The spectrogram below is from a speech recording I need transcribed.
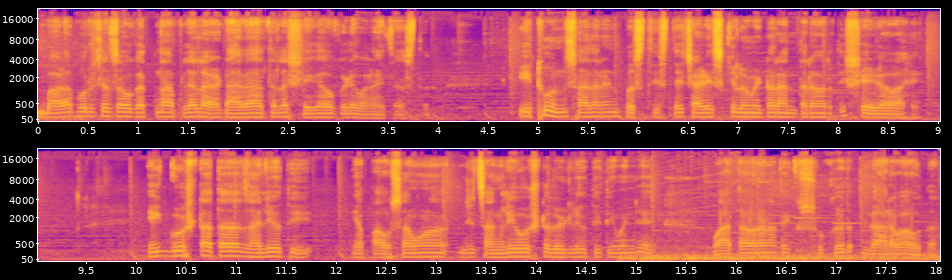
बाळापूरच्या चौकातनं आपल्याला डाव्या हाताला शेगावकडे वळायचं असतं. इथून साधारण पस्तीस ते चाळीस किलोमीटर अंतरावरती शेगाव आहे. एक गोष्ट आता झाली होती या पावसामुळं जी चांगली गोष्ट घडली होती ती म्हणजे वातावरणात एक सुखद गारवा होता.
